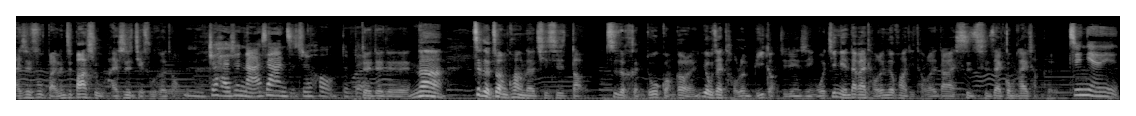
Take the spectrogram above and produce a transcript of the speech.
还是付百分之八十五，还是解除合同。嗯，这还是拿下案子之后，对不对？对对对对。那这个状况呢，其实导致了很多广告人又在讨论比稿这件事情。我今年大概讨论这个话题，讨论大概四次，在公开场合。今年。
